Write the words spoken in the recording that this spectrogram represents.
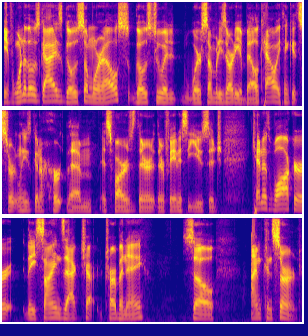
if one of those guys goes somewhere else, goes to a where somebody's already a bell cow, I think it certainly is going to hurt them as far as their their fantasy usage. Kenneth Walker, they signed Zach Char- Charbonnet, so I'm concerned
